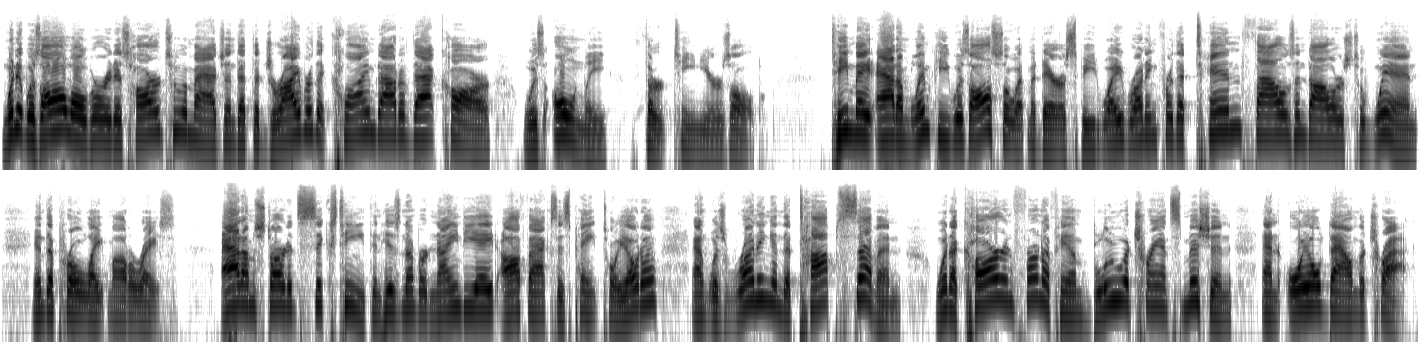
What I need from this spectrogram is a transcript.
When it was all over, it is hard to imagine that the driver that climbed out of that car was only 13 years old. Teammate Adam Lemke was also at Madera Speedway running for the $10,000 to win in the Pro Late Model race. Adam started 16th in his number 98 off axis paint Toyota and was running in the top seven when a car in front of him blew a transmission and oiled down the track.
